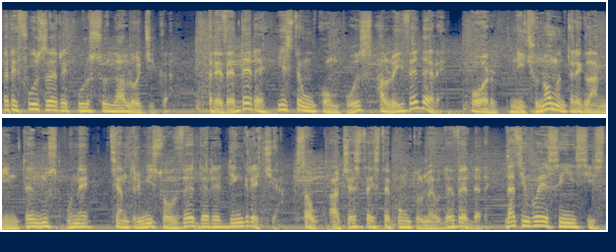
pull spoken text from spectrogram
refuză recursul la logică. Prevedere este un compus al lui vedere. Or, niciun om întreg la minte nu spune ți-am trimis o vedere din Grecia. Sau acesta este punctul meu de vedere. Dați-mi voie să insist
